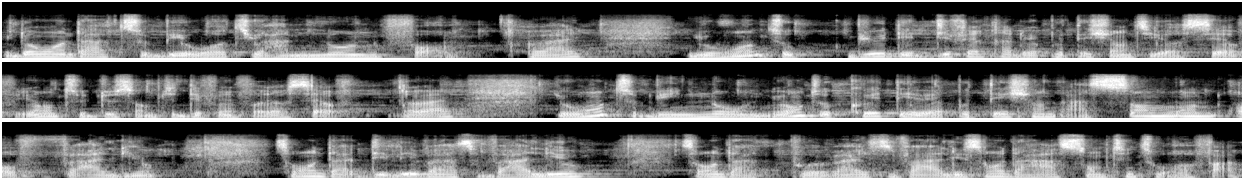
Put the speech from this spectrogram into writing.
You don't want that to be what you are known for. Right? You want to build a different kind of reputation to yourself. You want to do something different for yourself. All right. You want to be known. You want to create a reputation as someone of value, someone that delivers value, someone that provides value, someone that has something to offer.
